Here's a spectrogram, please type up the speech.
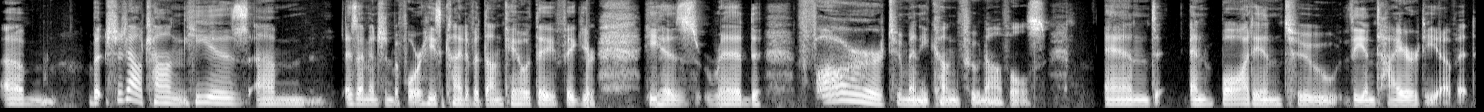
Um, but Shi Chang, he is, um, as I mentioned before, he's kind of a Don Quixote figure. He has read far too many kung fu novels, and and bought into the entirety of it.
